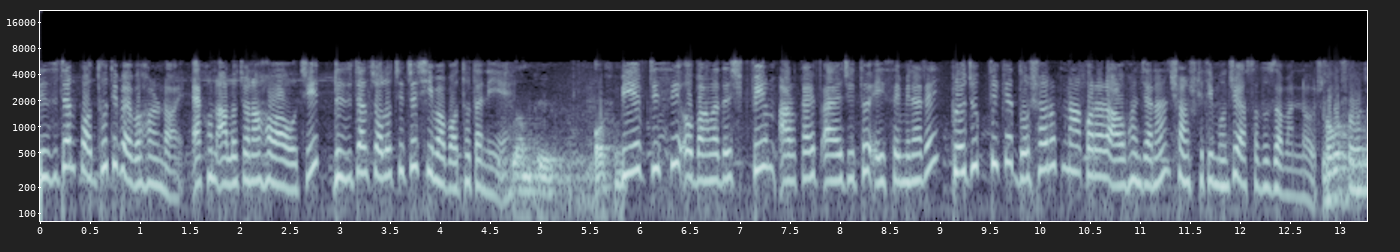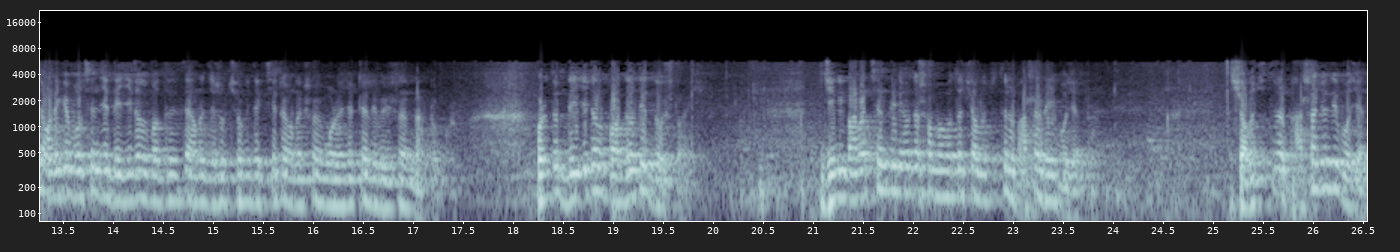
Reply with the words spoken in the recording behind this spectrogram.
ডিজিটাল পদ্ধতি ব্যবহার নয়। এখন আলোচনা হওয়া উচিত ডিজিটাল চলচ্চিত্রের সীমাবদ্ধতা নিয়ে। বিএফটিসি ও বাংলাদেশ ফিল্ম আর্কাইভ আয়োজিত এই সেমিনারে প্রযুক্তিকে দোষারোপ না করার আহ্বান জানান সংস্কৃতি মন্ত্রী আসাদুজ্জামান নূর। সমস্যা হচ্ছে অনেকে বলছেন যে ডিজিটাল পদ্ধতিতে আমরা যেসব ছবি দেখছি এটা অনেক সময় মনে হচ্ছে টেলিভিশনের নাটক। ওটা তো ডিজিটাল পদ্ধতির দোষ নয়। যিনি বানাচ্ছেন তিনি হয়তো সম্ভবত চলচ্চিত্রের ভাষাটাই বোঝেন না। চলচ্চিত্রের ভাষা যদি বোঝেন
